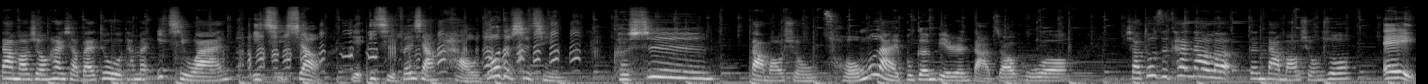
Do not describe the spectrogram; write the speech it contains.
大毛熊和小白兔他们一起玩，一起笑，也一起分享好多的事情。可是大毛熊从来不跟别人打招呼哦。小兔子看到了，跟大毛熊说：“哎，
